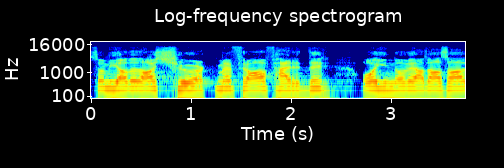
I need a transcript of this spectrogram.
som vi hadde da kjørt med fra Færder og innover. hadde altså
